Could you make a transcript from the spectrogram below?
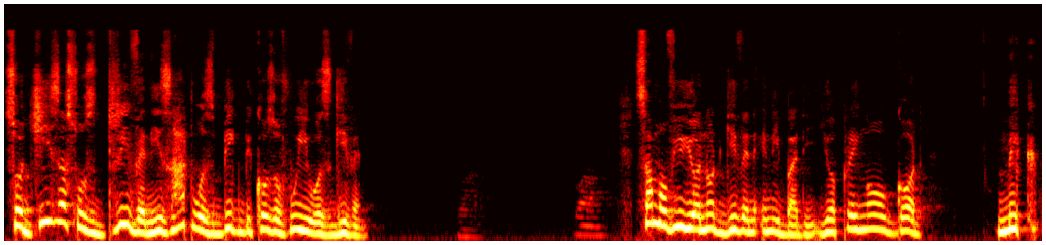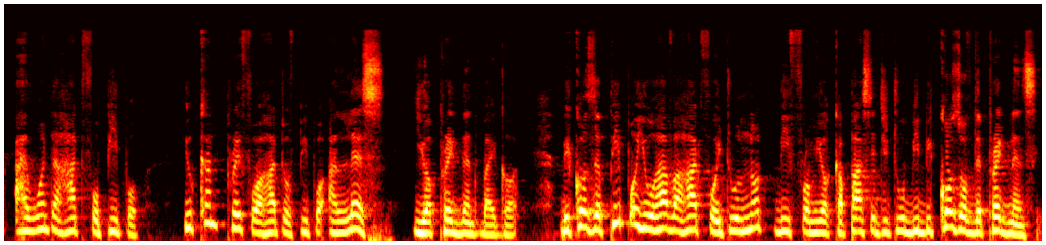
So Jesus was driven, his heart was big because of who he was given. Wow. Wow. Some of you, you're not given anybody. You're praying, oh God, make, I want a heart for people. You can't pray for a heart of people unless you're pregnant by God. Because the people you have a heart for, it will not be from your capacity, it will be because of the pregnancy.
